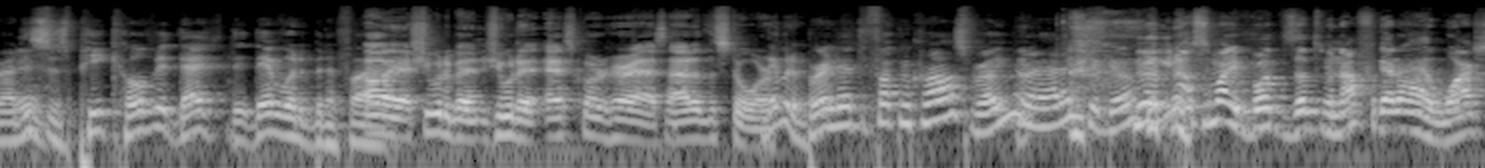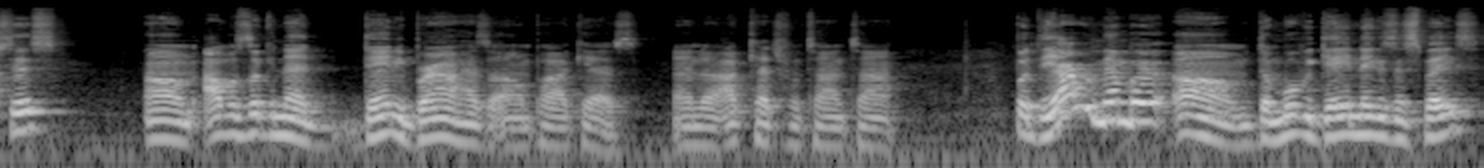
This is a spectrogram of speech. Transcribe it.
Bro, this is peak COVID. That that would have been a fight. Oh yeah, she would have been. She would have escorted her ass out of the store. They would have burned her at the fucking cross, bro. You remember how that shit go? No, you know somebody brought this up to me, and I forgot I had watched this. Um, I was looking at Danny Brown has a um podcast, and uh, I catch from time to time. But do y'all remember um the movie Gay Niggas in Space?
